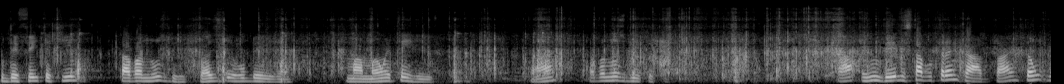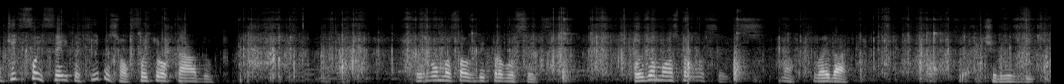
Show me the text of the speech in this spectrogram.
O defeito aqui tava nos bicos, quase derrubei já. Uma mão é terrível, tá? Tava nos bicos aqui. Tá? Um deles estava trancado, tá? Então, o que, que foi feito aqui, pessoal? Foi trocado. Depois eu vou mostrar os bicos para vocês. Depois eu mostro para vocês. Não, que vai dar. Aqui, tirei os bicos.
